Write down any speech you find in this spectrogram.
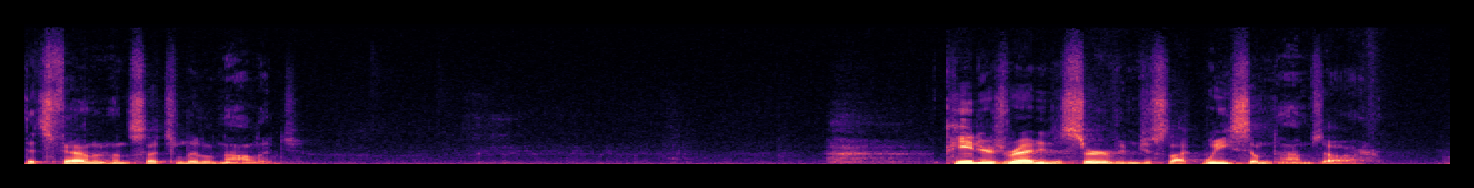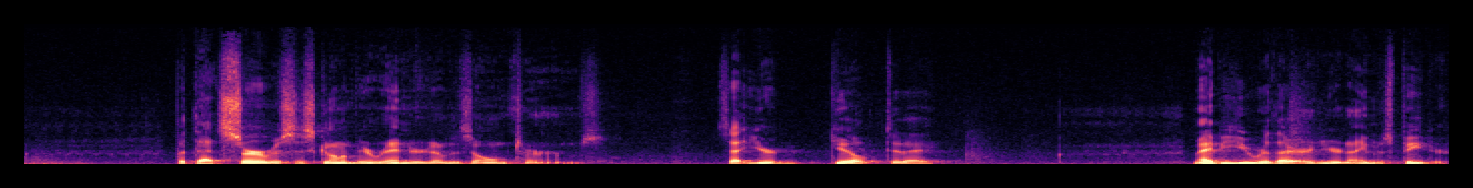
that's founded on such little knowledge. Peter's ready to serve him just like we sometimes are. But that service is going to be rendered on his own terms. Is that your guilt today? Maybe you were there and your name is Peter.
